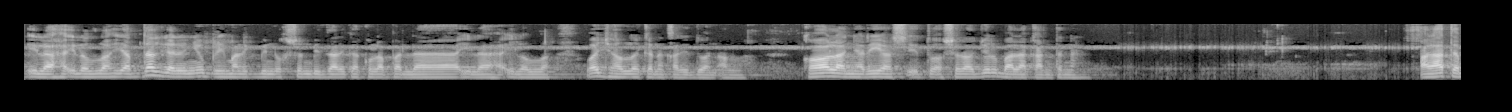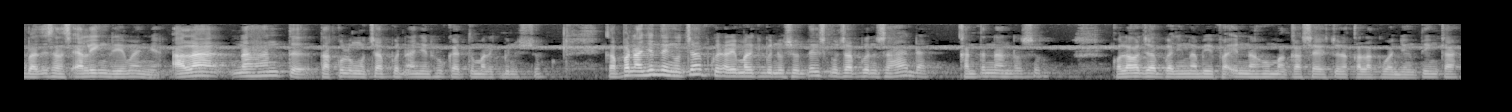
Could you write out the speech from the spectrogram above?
ilaha illallah. Yabdag jadi nyubri malik bin duksun bidzalika kulapad la ilaha illallah. Wajh Allah kana kariduan Allah. Qala nyarios itu asrajul balakan tenang. Ala teh berarti sans eling di mana ala nahan teu takulu ngucapkeun anjeun huka tu malik bin duksun kapan anjeun teh ngucapkeun ari malik bin duksun teh ngucapkeun syahadat kan rasul Kalau jawab kanjing Nabi fa innahu maka saytuna kalakuan jeung tingkah.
